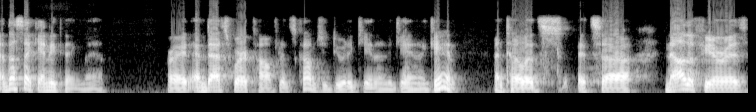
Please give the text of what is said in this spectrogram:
And that's like anything, man right? And that's where confidence comes. You do it again and again and again until it's it's uh, now the fear is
